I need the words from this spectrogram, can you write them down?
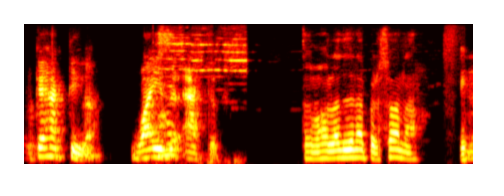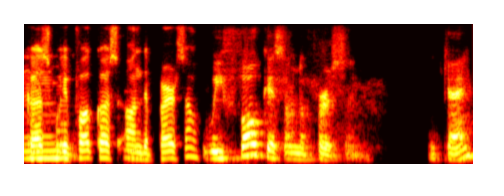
¿Por qué es activa? Why is it active? Estamos hablando de una persona. Because we Mm. focus on the person. We focus on the person. Okay.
